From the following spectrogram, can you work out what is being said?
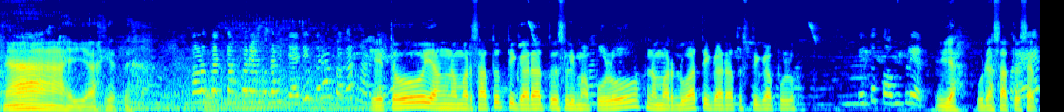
Nah, iya gitu. Kalau bed cover yang udah jadi berapa kan harganya? Itu yang nomor satu 350, nomor dua 330. Itu komplit. Iya, udah satu set.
